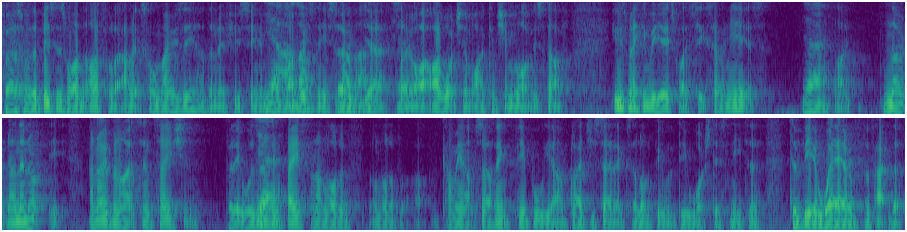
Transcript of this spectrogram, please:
person with a business world that I follow, Alex Hormozi. I don't know if you've seen him Yeah, pop up love- recently. So yeah, Alex, so yeah. I, I watch him. I consume a lot of his stuff. He was making videos for like six, seven years. yeah, Like no, and they're not an overnight sensation, but it was Yeah. uh, based on a lot of a lot of uh, coming up. So I think people, yeah, I'm glad you say that because a lot of people that do watch this need to to be aware of the fact that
